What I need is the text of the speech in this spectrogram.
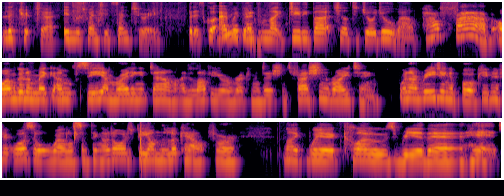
literature in the 20th century. But it's got everything from like Julie Burchill to George Orwell. How fab! Oh, I'm going to make. I'm um, see. I'm writing it down. I love your recommendations. Fashion writing when I'm reading a book, even if it was Orwell or something, I'd always be on the lookout for like where clothes rear their head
